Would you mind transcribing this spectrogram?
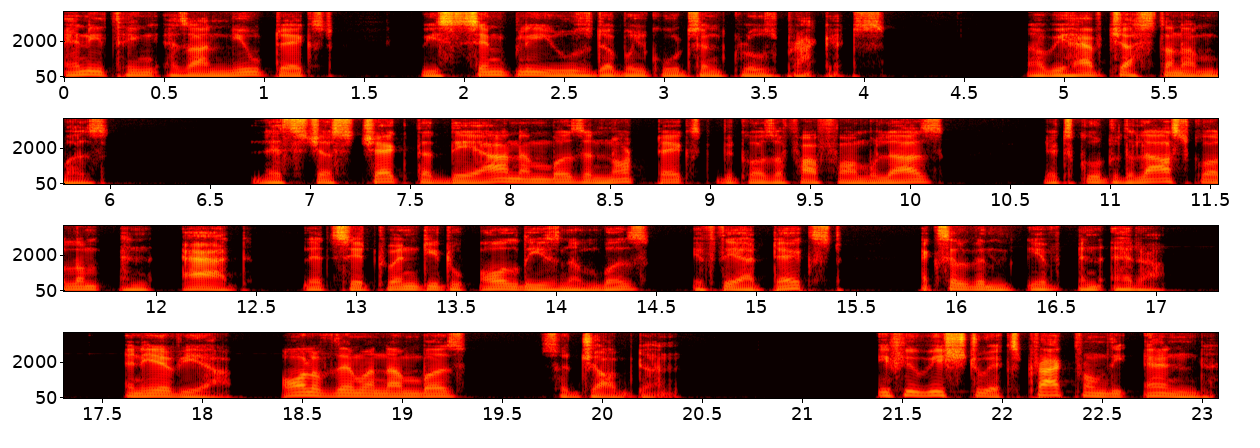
anything as our new text, we simply use double quotes and close brackets. Now we have just the numbers. Let's just check that they are numbers and not text because of our formulas. Let's go to the last column and add, let's say 20 to all these numbers. If they are text, Excel will give an error. And here we are. All of them are numbers, so job done. If you wish to extract from the end,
